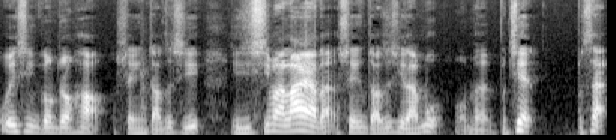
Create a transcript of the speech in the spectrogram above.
微信公众号“摄影早自习”以及喜马拉雅的“摄影早自习”栏目，我们不见不散。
